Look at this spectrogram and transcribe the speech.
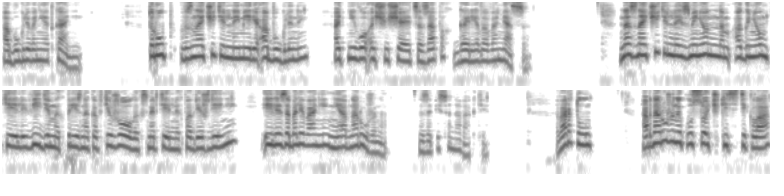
обугливания тканей. Труп в значительной мере обугленный, от него ощущается запах горелого мяса. На значительно измененном огнем теле видимых признаков тяжелых смертельных повреждений или заболеваний не обнаружено. Записано в акте. Во рту обнаружены кусочки стекла,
